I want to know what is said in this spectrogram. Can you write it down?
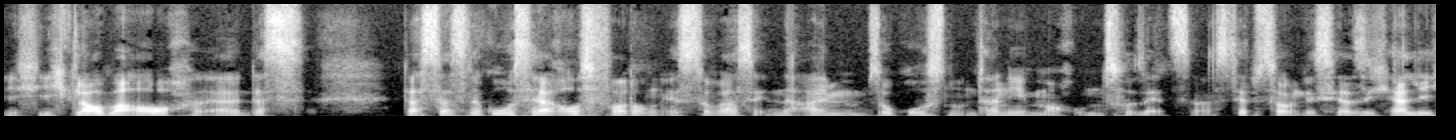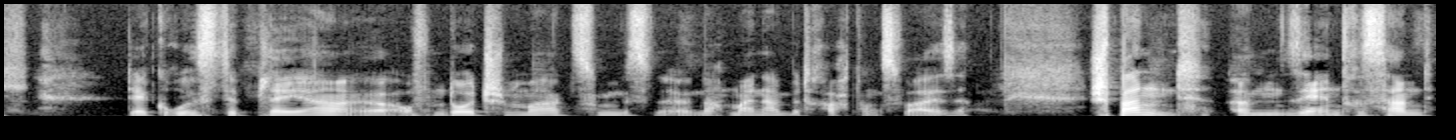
ich, ich, glaube auch, äh, dass dass das eine große Herausforderung ist, sowas in einem so großen Unternehmen auch umzusetzen. Stepstone ist ja sicherlich der größte Player äh, auf dem deutschen Markt, zumindest äh, nach meiner Betrachtungsweise. Spannend, ähm, sehr interessant.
